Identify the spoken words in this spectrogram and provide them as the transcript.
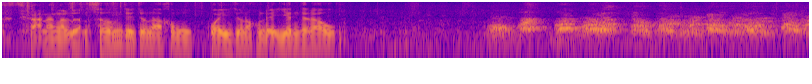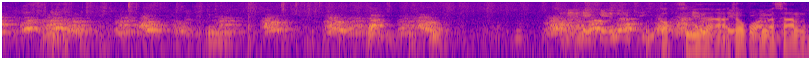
khả năng là lượn sớm chứ cho nó không quay cho nó không để yên cho đâu. Xì phi ra cho con nó săn,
